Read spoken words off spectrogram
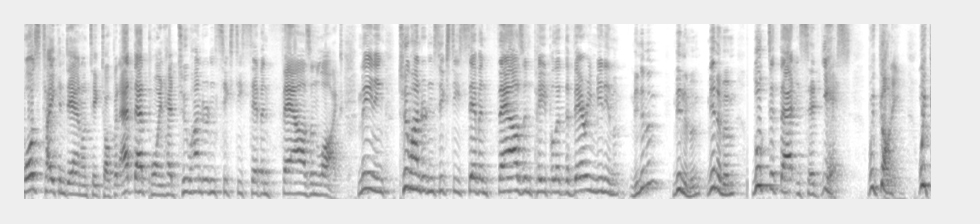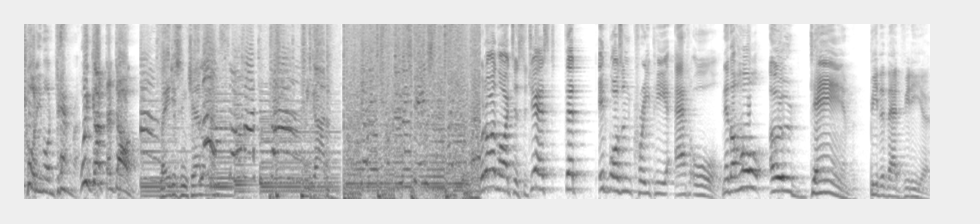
was taken down on TikTok, but at that point had 267,000 likes, meaning 267,000 people at the very minimum, minimum, minimum, minimum, looked at that and said, yes, we got him. We caught him on camera. We got the dog. Ladies and gentlemen, we got him. But I'd like to suggest that it wasn't creepy at all. Now the whole oh damn bit of that video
